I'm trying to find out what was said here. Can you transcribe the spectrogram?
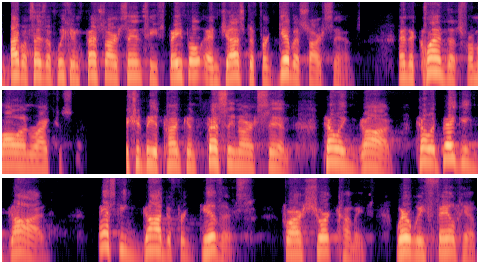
The Bible says if we confess our sins, He's faithful and just to forgive us our sins and to cleanse us from all unrighteousness. It should be a time confessing our sin, telling God, telling, begging God, asking God to forgive us for our shortcomings, where we failed Him,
